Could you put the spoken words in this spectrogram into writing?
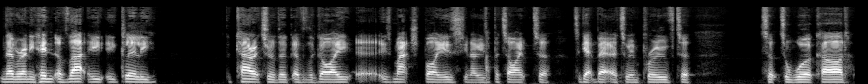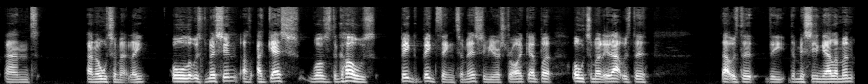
never any hint of that. He he clearly the character of the of the guy uh, is matched by his you know his appetite to to get better, to improve, to to to work hard, and and ultimately all that was missing, I, I guess, was the goals. Big big thing to miss if you're a striker, but ultimately that was the that was the the, the missing element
